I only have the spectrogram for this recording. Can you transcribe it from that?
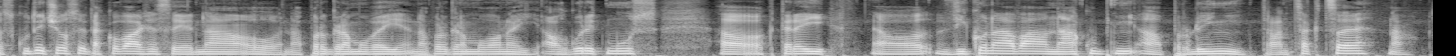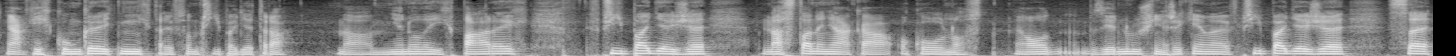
Skutečnost je taková, že se jedná o naprogramovaný algoritmus, který vykonává nákupní a prodejní transakce na nějakých konkrétních, tady v tom případě teda na měnových párech, v případě, že nastane nějaká okolnost. Jo, zjednodušně řekněme, v případě, že se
